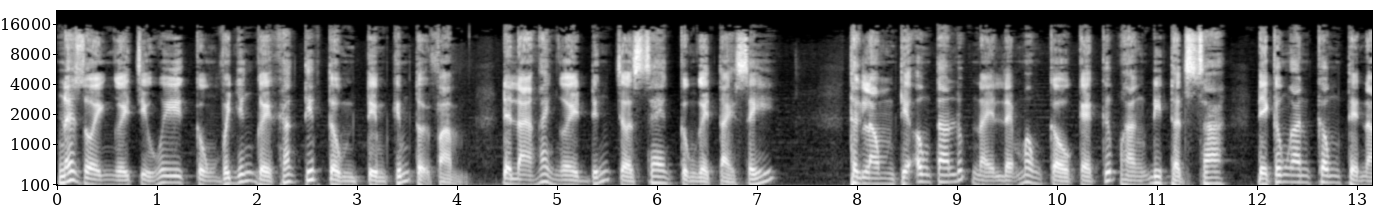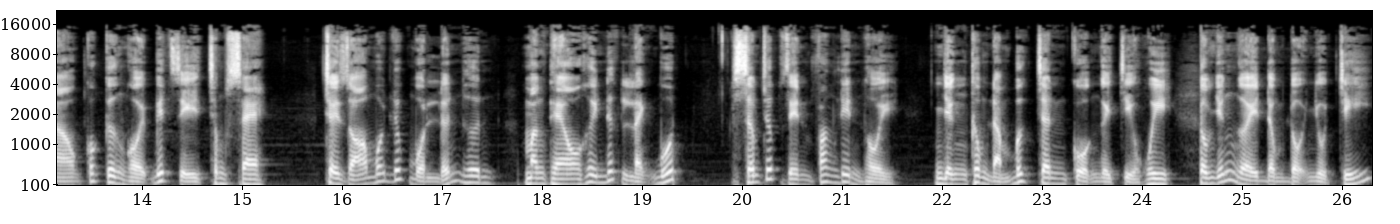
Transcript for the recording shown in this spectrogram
Nói rồi người chỉ huy cùng với những người khác tiếp tục tìm kiếm tội phạm, để lại hai người đứng chờ xe cùng người tài xế. Thực lòng thì ông ta lúc này lại mong cầu kẻ cướp hàng đi thật xa, để công an không thể nào có cơ hội biết gì trong xe. Trời gió mỗi lúc một lớn hơn, mang theo hơi nước lạnh buốt. Sớm chớp rền vang liên hồi, nhưng không đảm bước chân của người chỉ huy cùng những người đồng đội nhụt chí.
